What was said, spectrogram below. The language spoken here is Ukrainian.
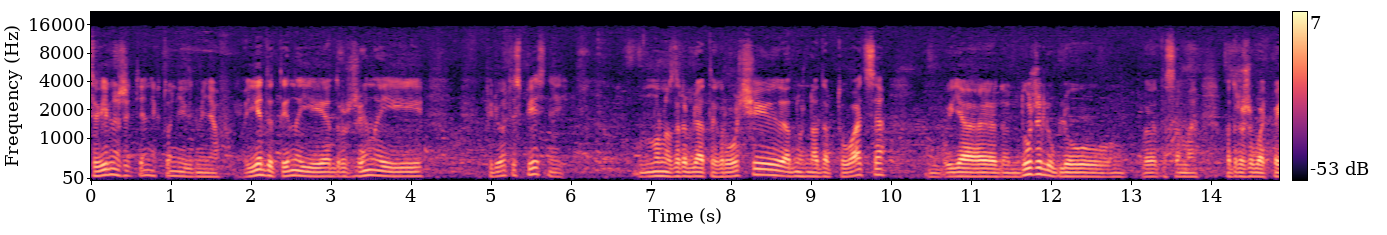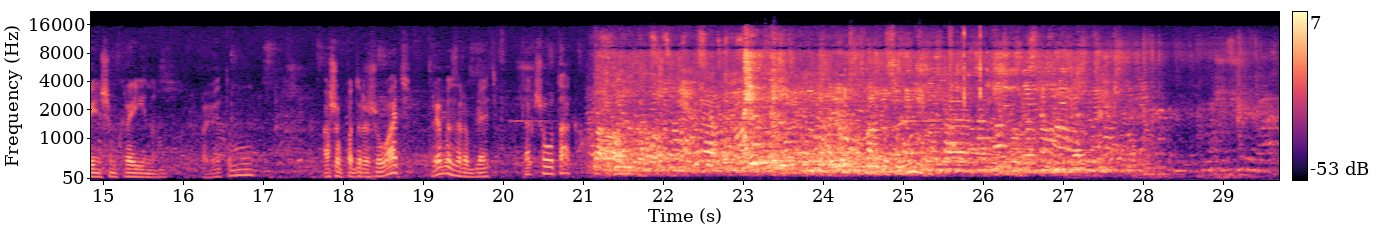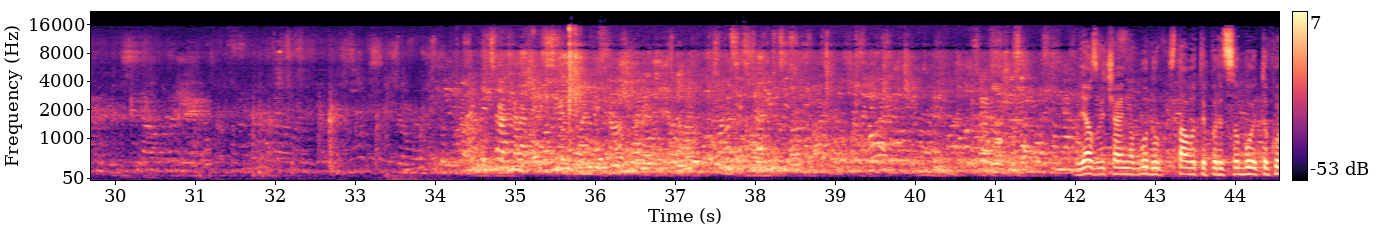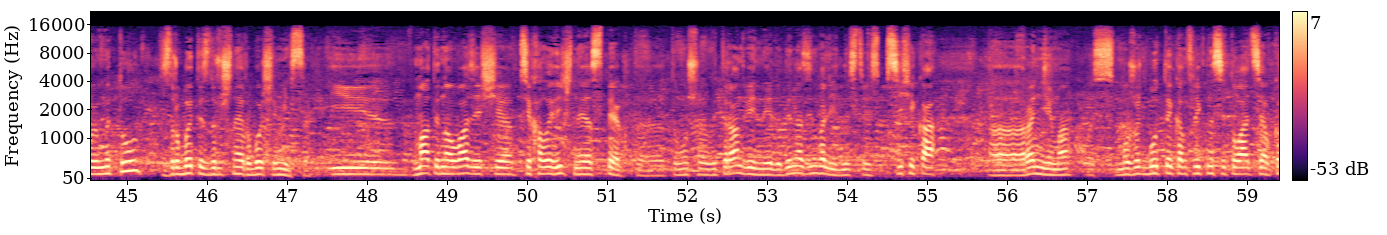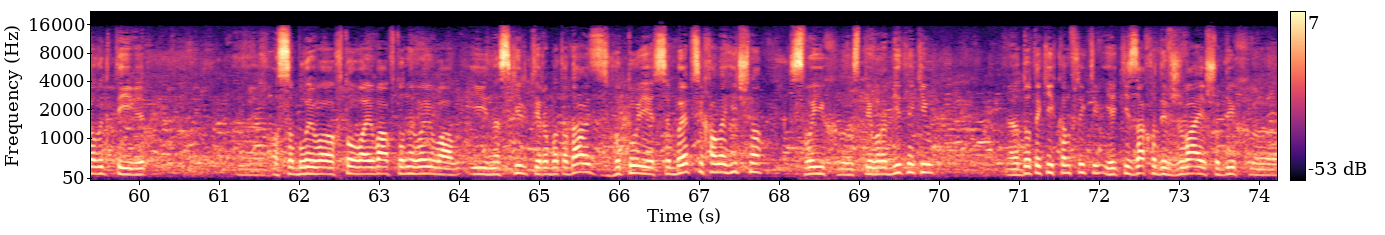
Цивільне життя ніхто не відміняв. Є дитина, є дружина і вперед із піснею. Можна заробляти гроші, нужно адаптуватися. Я дуже люблю е, те саме, подорожувати по іншим країнам. Поэтому, а щоб подорожувати, треба заробляти. Так що отак. Я, звичайно, буду ставити перед собою таку мету зробити зручне робоче місце і мати на увазі ще психологічний аспект, е, тому що ветеран війни, людина з інвалідністю, психіка е, раніма. Ось можуть бути конфліктна ситуація в колективі, особливо хто воював, хто не воював, і наскільки роботодавець готує себе психологічно, своїх е, співробітників е, до таких конфліктів, які заходи вживає, щоб їх е,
